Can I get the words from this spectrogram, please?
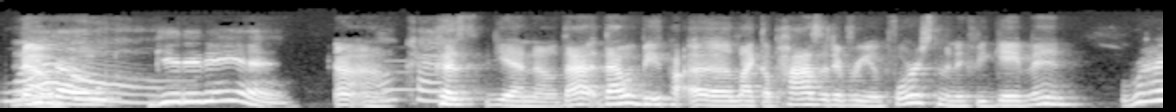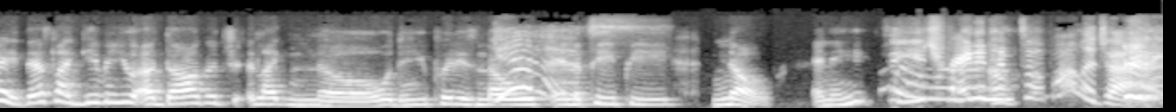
No, you know, get it in. Uh uh-uh. uh Because yeah, no, that that would be uh, like a positive reinforcement if he gave in. Right. That's like giving you a dog a tr- like no. Then you put his nose yes. in the PP. No, and then he. So you training him to apologize.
